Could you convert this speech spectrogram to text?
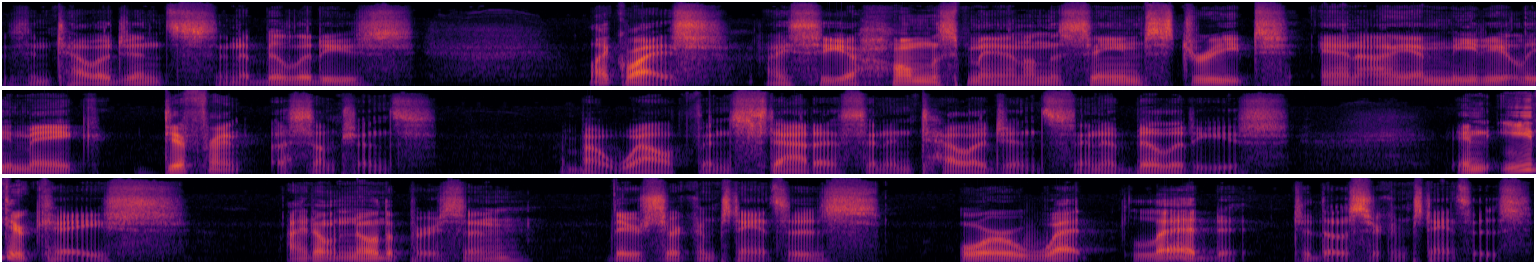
his intelligence, and abilities. Likewise, I see a homeless man on the same street, and I immediately make different assumptions about wealth and status and intelligence and abilities. In either case, I don't know the person, their circumstances, or what led to those circumstances.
